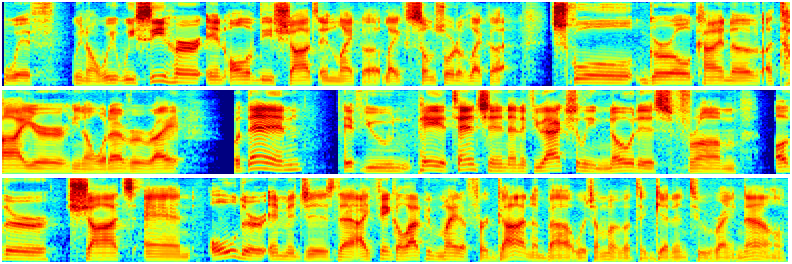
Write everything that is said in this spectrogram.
with you know we we see her in all of these shots in like a like some sort of like a school girl kind of attire you know whatever right but then if you pay attention and if you actually notice from other shots and older images that I think a lot of people might have forgotten about, which I'm about to get into right now.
